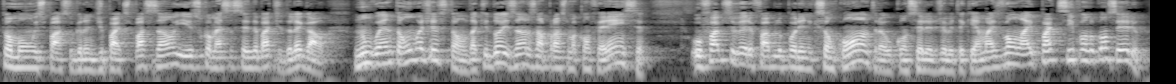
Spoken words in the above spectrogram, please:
tomou um espaço grande de participação e isso começa a ser debatido. Legal. Não aguenta uma gestão. Daqui dois anos, na próxima conferência, o Fábio Silveira e o Fábio Luporini, que são contra o Conselho LGBTQIA+, vão lá e participam do Conselho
